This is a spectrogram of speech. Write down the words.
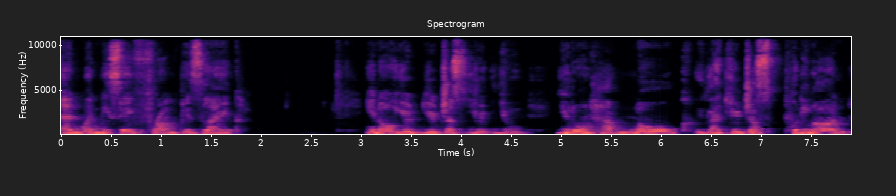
And when we say frump is like, you know, you're, you're just, you you, you don't have no, like you're just putting on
